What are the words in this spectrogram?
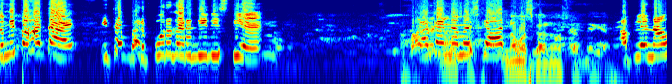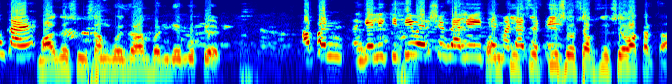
तुम्ही पहा भरपूर गर्दी दिसतीये. काका नमस्कार. नमस्कार. नमस्कार आपलं नाव काय? माझं शिवशाम गोविंदराव बंडे मुखेड. आपण गेली किती वर्ष झाली इथे पंचवीस ते मठासाठी? तीस वर्षापासून सेवा करता.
